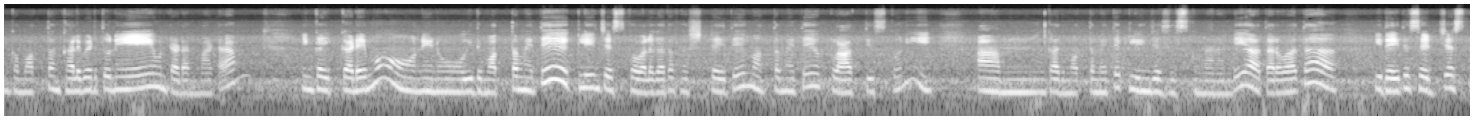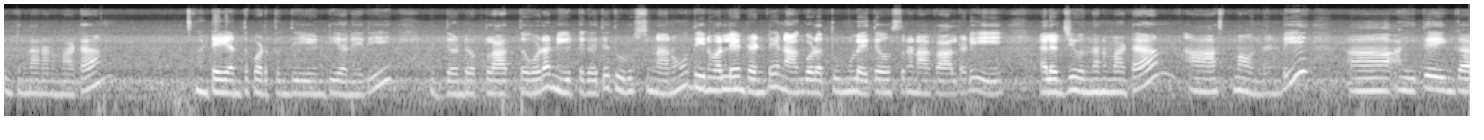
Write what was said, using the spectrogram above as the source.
ఇంకా మొత్తం కలిపెడుతూనే ఉంటాడనమాట ఇంకా ఇక్కడేమో నేను ఇది మొత్తం అయితే క్లీన్ చేసుకోవాలి కదా. ఫస్ట్ అయితే మొత్తం అయితే క్లాత్ తీసుకొని ఇంకా అది మొత్తం అయితే క్లీన్ చేసేసుకున్నానండి. ఆ తర్వాత ఇదైతే సెట్ చేసుకుంటున్నాను అనమాట అంటే ఎంత పడుతుంది ఏంటి అనేది ఇద్దండి. ఒక క్లాత్తో కూడా నీట్గా అయితే తుడుస్తున్నాను. దీనివల్ల ఏంటంటే నాకు కూడా తుమ్ములు అయితే వస్తున్నాయి. నాకు ఆల్రెడీ ఎలర్జీ ఉందన్నమాట. ఆస్తమా ఉందండి. అయితే ఇంకా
